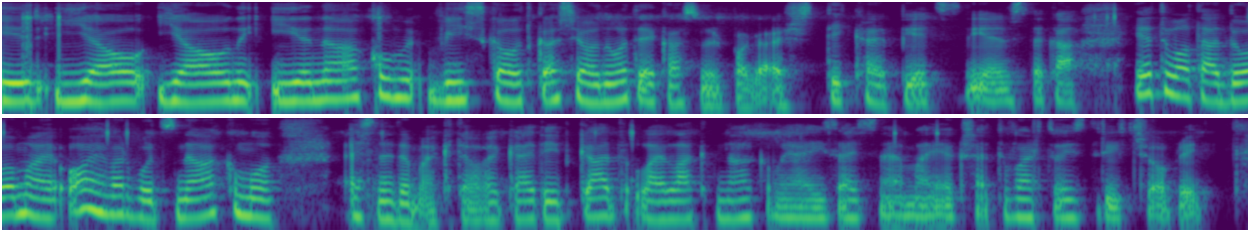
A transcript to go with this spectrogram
ir jau jauni ienākumi, viss kaut kas jau notiekās, un ir pagājušas tikai piecas dienas. Tā kā, ja tu vēl tā domāji, oi, varbūt uz nākamo, es nedomāju, ka tev vajag gaidīt gadu, lai laktu nākamajā izaicinājumā iekšā. Tu vari to izdarīt šobrīd.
